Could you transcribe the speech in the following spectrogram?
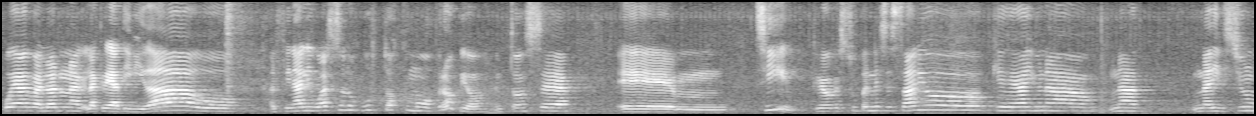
puede evaluar una- la creatividad o al final igual son los gustos como propios, entonces eh, sí, creo que es súper necesario que hay una, una, una división,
